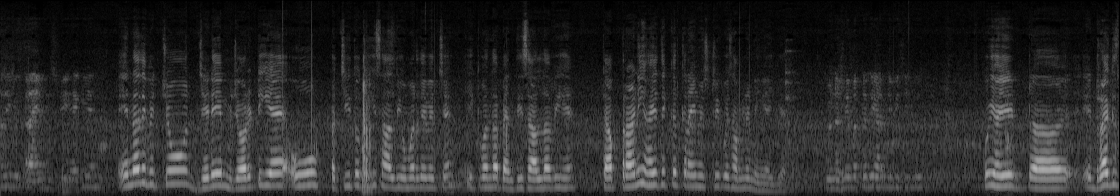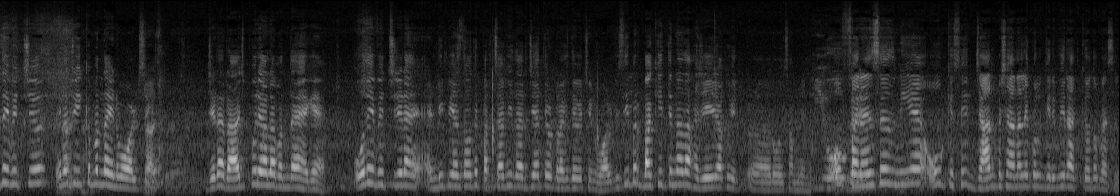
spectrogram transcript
ਉਹਨਾਂ ਦੀ ਕੋਈ ਕ੍ਰਾਈਮ ਹਿਸਟਰੀ ਹੈਗੀ ਹੈ? ਇਹਨਾਂ ਦੇ ਵਿੱਚੋਂ ਜਿਹੜੇ ਮੈਜੋਰਿਟੀ ਹੈ ਉਹ 25 ਤੋਂ 30 ਸਾਲ ਦੀ ਉਮਰ ਦੇ ਵਿੱਚ ਹੈ। ਇੱਕ ਬੰਦਾ 35 ਸਾਲ ਦਾ ਵੀ ਹੈ। ਤਾਂ ਪੁਰਾਣੀ ਹਜੇ ਤੱਕ ਕ੍ਰਾਈਮ ਹਿਸਟਰੀ ਕੋਈ ਸਾਹਮਣੇ ਨਹੀਂ ਆਈ ਹੈ। ਕੋਈ ਨਸ਼ੇ ਪੱਤੇ ਦੀ ਆਦੀ ਵੀ ਸੀ ਕੋਈ? ਕੋਈ ਹਜੇ ਡਰੱਗਸ ਦੇ ਵਿੱਚ ਇਹਨਾਂ ਚੋਂ ਇੱਕ ਬੰਦਾ ਇਨਵੋਲਡ ਸੀ ਜਿਹੜਾ ਰਾਜਪੁਰੇ ਵਾਲਾ ਬੰਦਾ ਹੈਗਾ ਉਹਦੇ ਵਿੱਚ ਜਿਹੜਾ ਐਨਡੀਪੀਐਸ ਦਾ ਉਹਤੇ ਪਰਚਾ ਵੀ ਦਰਜ ਹੈ ਤੇ ਉਹ ਡਰੱਗ ਦੇ ਵਿੱਚ ਇਨਵੋਲਵ ਵੀ ਸੀ। ਪਰ ਬਾਕੀ ਤਿੰਨਾਂ ਦਾ ਹਜੇ ਜਾਂ ਕੋਈ ਰੋਲ ਸਾਹਮਣੇ ਨਹੀਂ ਉਹ ਫਾਈਨੈਂਸਰਸ ਨਹੀਂ ਹੈ ਉਹ ਕਿਸੇ ਜਾਣ ਪਛਾਣ ਵਾਲੇ ਕੋਲ ਗਿਰਵੀ ਰੱਖ ਕੇ ਉਹ ਤੋਂ ਪੈਸੇ ਲੈ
